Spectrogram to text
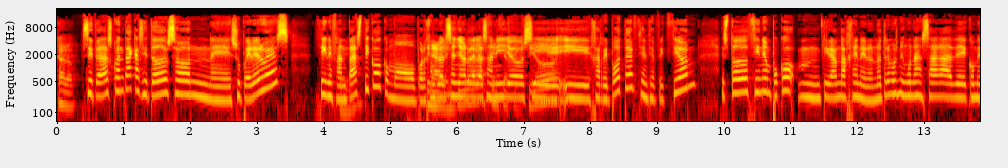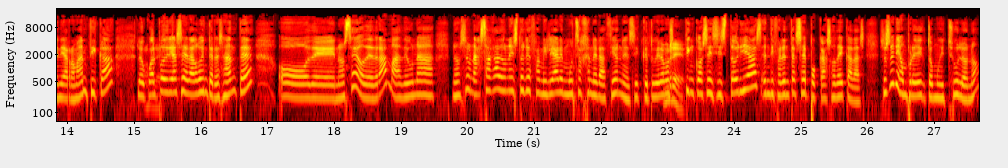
claro. Si te das cuenta, casi todos son eh, superhéroes, cine fantástico, como por Cine ejemplo El Señor de los Anillos y, Harry Potter, ciencia ficción. Es todo cine un poco mm, tirando a género. No tenemos ninguna saga de comedia romántica, lo cual podría ser algo interesante, o de, no sé, o de drama, de una, no sé, una saga de una historia familiar en muchas generaciones y que tuviéramos Hombre. cinco o seis historias en diferentes épocas o décadas. Eso sería un proyecto muy chulo, ¿no?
